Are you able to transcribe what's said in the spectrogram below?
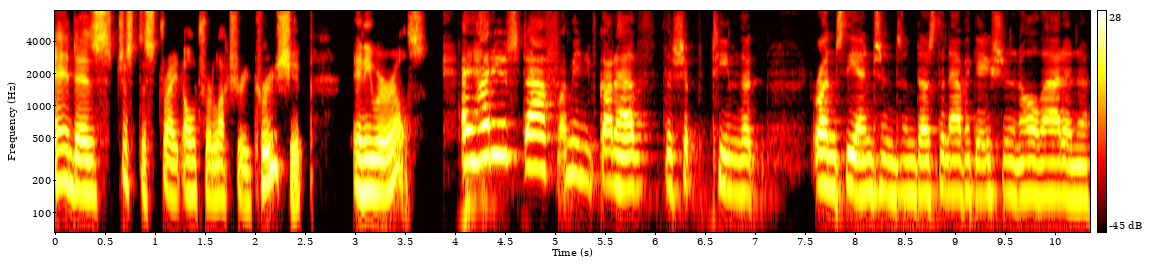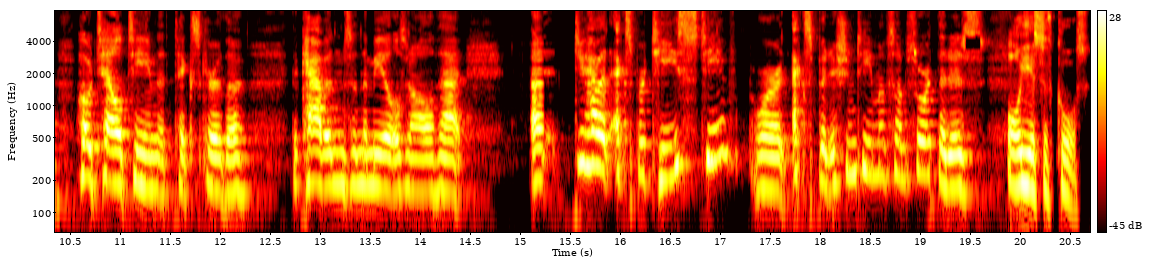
and as just a straight ultra luxury cruise ship anywhere else. And how do you staff? I mean, you've got to have the ship team that runs the engines and does the navigation and all that, and a hotel team that takes care of the, the cabins and the meals and all of that. Uh, do you have an expertise team or an expedition team of some sort that is? Oh yes, of course.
